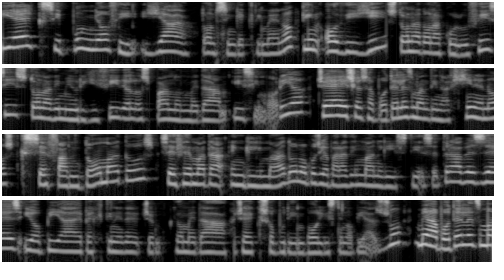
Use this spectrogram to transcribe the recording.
η έλξη που νιώθει για τον συγκεκριμένο την οδηγεί στο να τον ακολουθήσει, στο να δημιουργηθεί τέλος πάντων μετά η συμμορία και έχει ως αποτέλεσμα την αρχή ενός ξεφαντώματος σε θέματα εγκλημάτων, όπως για παράδειγμα ανηλιστίες σε τράπεζες, η οποία επεκτείνεται και πιο μετά και έξω από την πόλη στην οποία ζουν, με αποτέλεσμα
